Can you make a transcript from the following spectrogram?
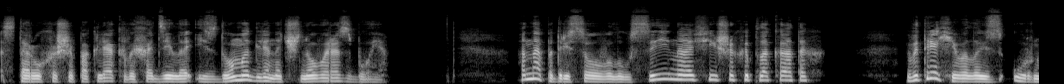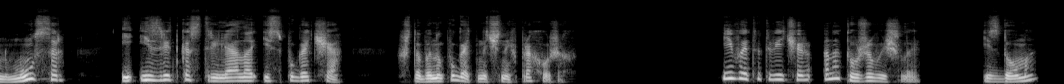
старуха Шипокляк выходила из дома для ночного разбоя. Она подрисовывала усы на афишах и плакатах, вытряхивала из урн мусор и изредка стреляла из пугача, чтобы напугать ночных прохожих. И в этот вечер она тоже вышла из дома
